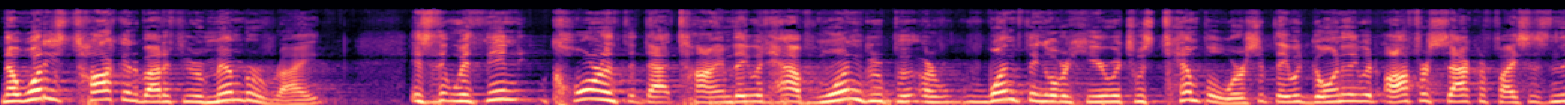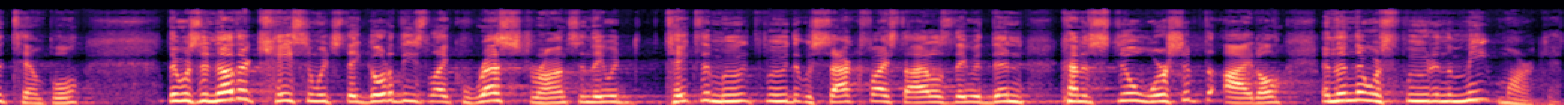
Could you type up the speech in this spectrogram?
Now, what he's talking about, if you remember right, is that within Corinth at that time, they would have one group or one thing over here, which was temple worship. They would go in and they would offer sacrifices in the temple. There was another case in which they go to these like restaurants and they would take the food that was sacrificed to idols. They would then kind of still worship the idol. And then there was food in the meat market.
